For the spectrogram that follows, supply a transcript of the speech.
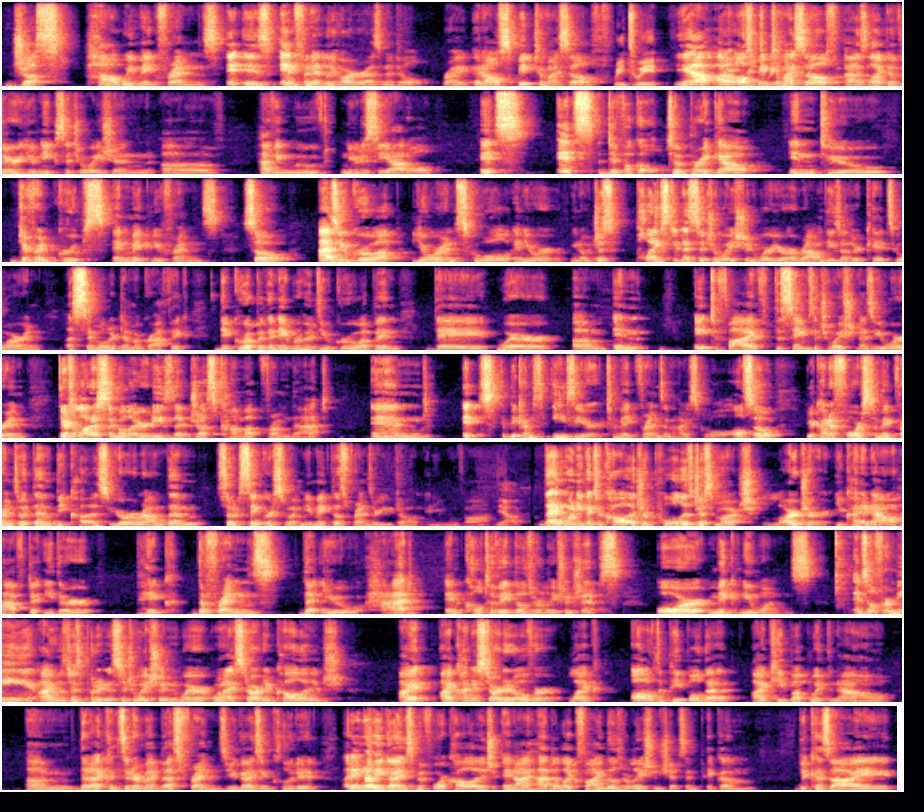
just how we make friends, it is infinitely harder as an adult, right? And I'll speak to myself Retweet. yeah, I- Oh, I'll speak to myself as like a very unique situation of having moved new to Seattle. It's it's difficult to break out into different groups and make new friends. So as you grew up, you were in school and you were, you know, just placed in a situation where you're around these other kids who are in a similar demographic. They grew up in the neighborhoods you grew up in. They were um, in eight to five, the same situation as you were in. There's a lot of similarities that just come up from that, and it's it becomes easier to make friends in high school. Also, you're kind of forced to make friends with them because you're around them. So it's sink or swim. You make those friends or you don't, and you move on. Yeah. Then when you get to college, your pool is just much larger. You kind of now have to either pick the friends that you had and cultivate those relationships or make new ones. And so for me, I was just put in a situation where when I started college, I I kind of started over. Like all of the people that I keep up with now, um, that I consider my best friends, you guys included. I didn't know you guys before college, and I had to like find those relationships and pick them because I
